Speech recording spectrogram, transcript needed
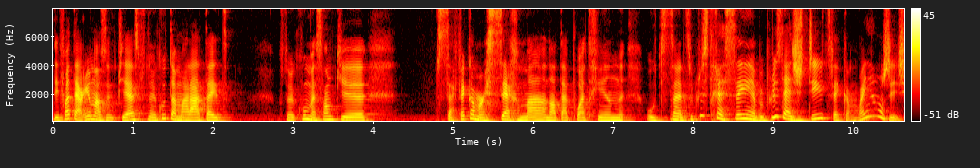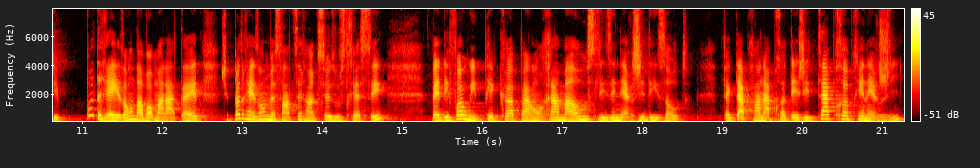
Des fois, tu arrives dans une pièce, puis d'un coup, tu as mal à la tête. Tout d'un coup, il me semble que ça fait comme un serment dans ta poitrine, où tu te sens un peu plus stressé, un peu plus agité. Tu fais comme, voyons, j'ai pas de raison d'avoir mal à la tête, j'ai pas de raison de me sentir anxieuse ou stressée. Ben, des fois, we pick up, hein, on ramasse les énergies des autres. Fait que d'apprendre à protéger ta propre énergie,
